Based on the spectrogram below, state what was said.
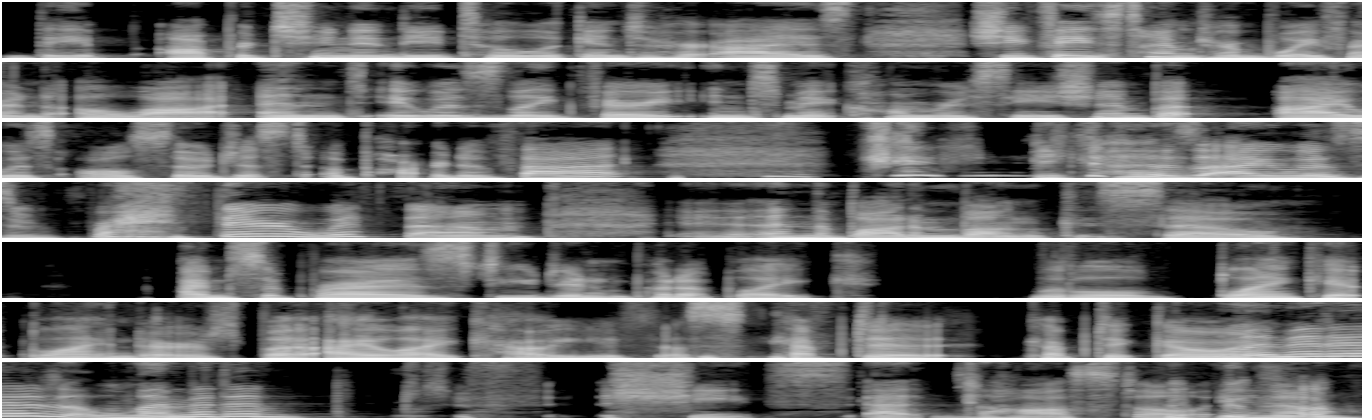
the opportunity to look into her eyes, she FaceTimed her boyfriend a lot. And it was like very intimate conversation, but I was also just a part of that because I was right there with them in the bottom bunk. So I'm surprised you didn't put up like little blanket blinders, but I like how you just kept it kept it going. Limited limited sheets at the hostel, you know.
